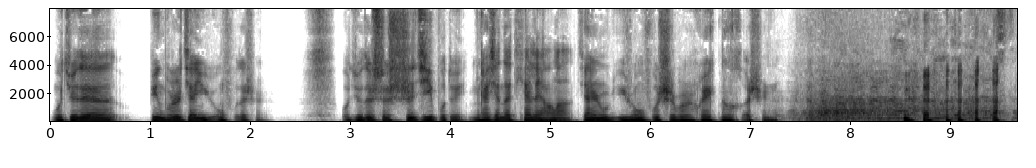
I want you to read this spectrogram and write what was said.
我觉得。并不是剪羽绒服的事儿，我觉得是时机不对。你看现在天凉了，剪羽绒服是不是会更合适呢？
